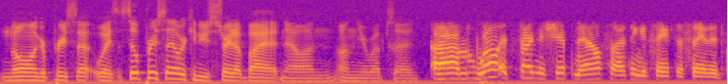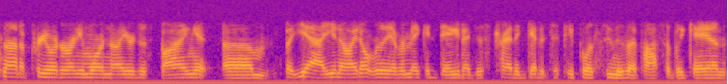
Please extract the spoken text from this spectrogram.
no longer pre-sale. Wait, is it still pre-sale, or can you straight up buy it now on on your website? Um, well, it's starting to ship now, so I think it's safe to say that it's not a pre-order anymore. Now you're just buying it. Um, but yeah, you know, I don't really ever make a date. I just try to get it to people as soon as I possibly can.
